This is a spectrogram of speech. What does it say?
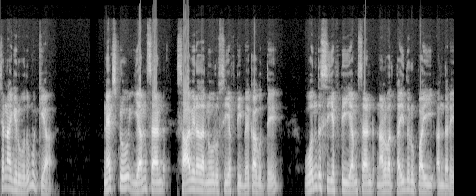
ಚೆನ್ನಾಗಿರುವುದು ಮುಖ್ಯ. ನೆಕ್ಸ್ಟು ಎಂ ಸ್ಯಾಂಡ್ ಸಾವಿರದ ನೂರು ಸಿ ಎಫ್ ಟಿ ಬೇಕಾಗುತ್ತೆ. ಒಂದು C F T M sand ನಲವತ್ತೈದು ರೂಪಾಯಿ ಅಂದರೆ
